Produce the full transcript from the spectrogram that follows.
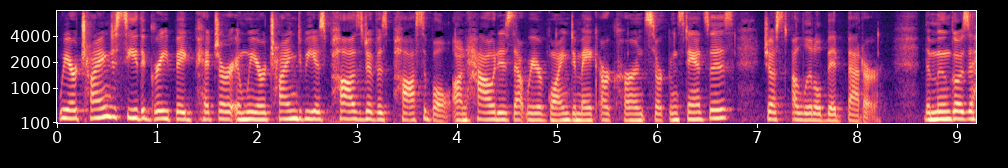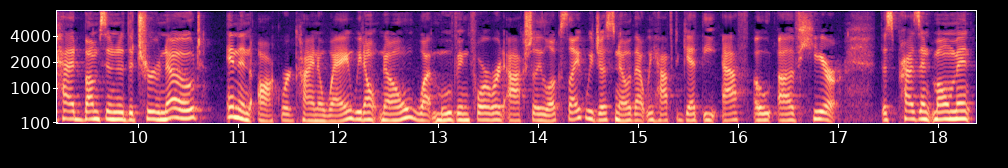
We are trying to see the great big picture and we are trying to be as positive as possible on how it is that we are going to make our current circumstances just a little bit better. The moon goes ahead, bumps into the true node, in an awkward kind of way. We don't know what moving forward actually looks like. We just know that we have to get the F out of here. This present moment,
